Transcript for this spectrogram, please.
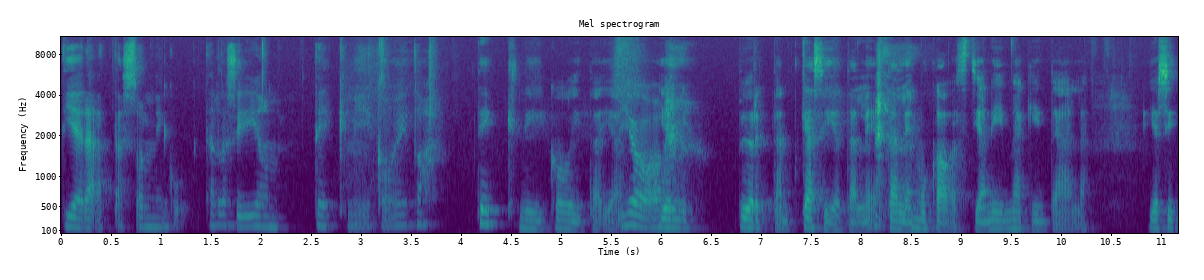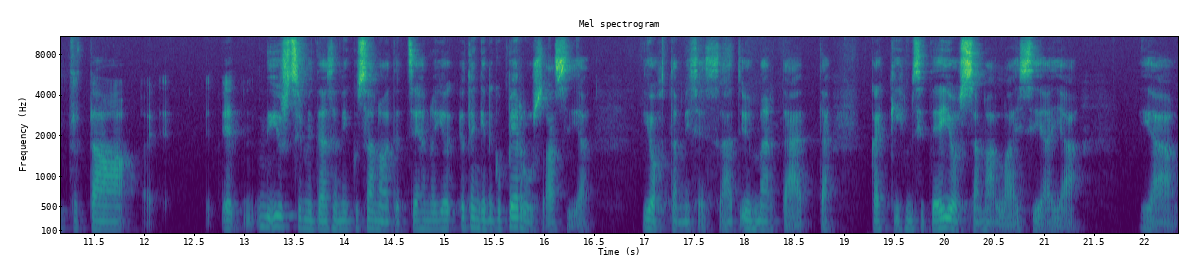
tiedä, että tässä on niin kuin, tällaisia ihan tekniikoita. Tekniikoita ja Joo. Jenni pyörittää nyt käsiä tälle, tälle mukavasti ja niin mäkin täällä. Ja sitten tota, et just se, mitä sä niin sanoit, että sehän on jo- jotenkin niin perusasia johtamisessa, että ymmärtää, että kaikki ihmiset ei ole samanlaisia ja, ja,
